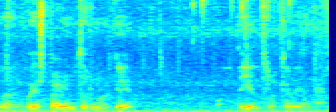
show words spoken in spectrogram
Vale, voy a esperar un turno aquí y entro el que viene.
